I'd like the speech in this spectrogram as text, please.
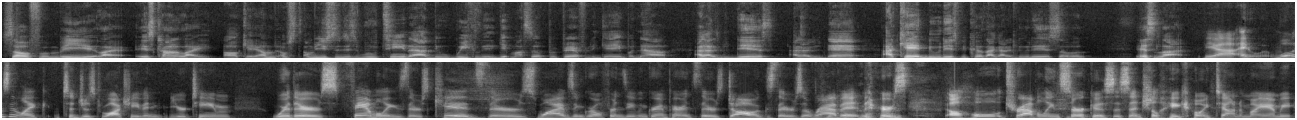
So for me, like it's kind of like okay, I'm, I'm I'm used to this routine that I do weekly to get myself prepared for the game, but now I got to do this, I got to do that. I can't do this because I got to do this. So it's a lot. Yeah, and what was it like to just watch even your team where there's families, there's kids, there's wives and girlfriends, even grandparents, there's dogs, there's a rabbit, there's a whole traveling circus essentially going down to Miami.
